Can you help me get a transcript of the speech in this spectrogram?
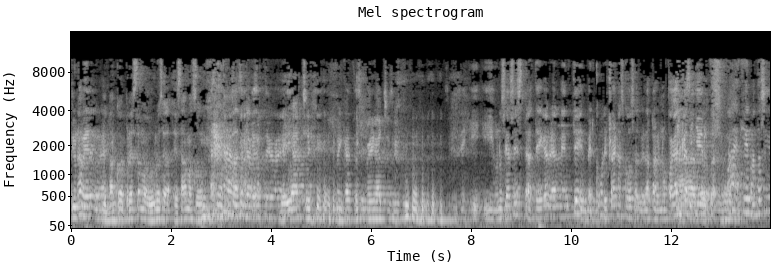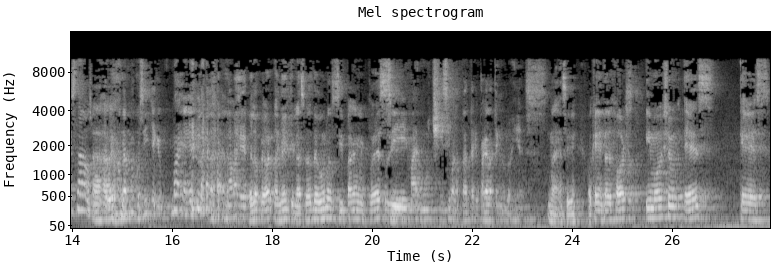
De una vez, madre. El banco de préstamo de uno es- Amazon. Básicamente. VIH. Me encanta, sí. VIH, sí. Sí, Y, y uno se hace estratega realmente en ver cómo le traen las cosas, ¿verdad? Para no pagar Ah, casillero. Madre, ¿qué? ¿No andas en Estados? Ajá. Te voy a mandar una cosilla que, la, la. Es lo peor también, que las cosas de uno sí pagan impuestos. Sí, madre, muchísima la plata que paga la tecnología. Es-. Nah, sí. Ok, entonces Horse Emotion es... ¿Qué es?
